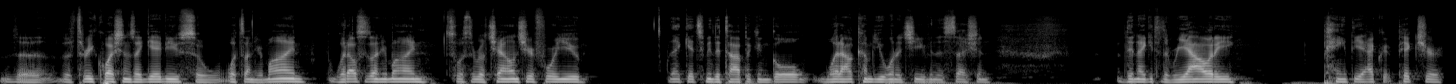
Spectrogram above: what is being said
the the three questions I gave you. So what's on your mind? What else is on your mind? So what's the real challenge here for you? That gets me the topic and goal. What outcome do you want to achieve in this session? Then I get to the reality, paint the accurate picture.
